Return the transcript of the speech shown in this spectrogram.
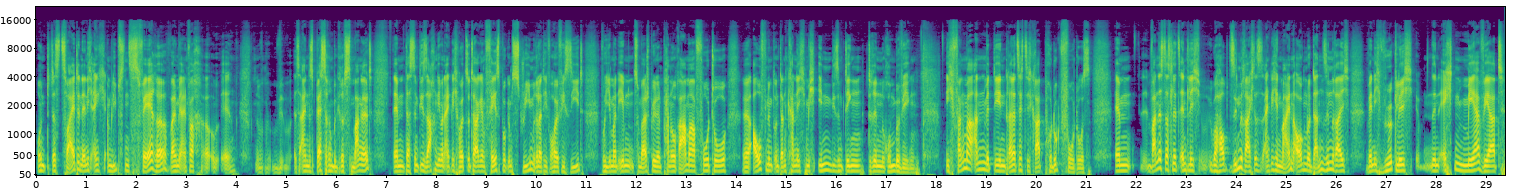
Und das zweite nenne ich eigentlich am liebsten Sphäre, weil mir einfach äh, äh, es eines besseren Begriffs mangelt. Ähm, das sind die Sachen, die man eigentlich heutzutage im Facebook, im Stream relativ häufig sieht, wo jemand eben zum Beispiel ein Panoramafoto äh, aufnimmt und dann kann ich mich in diesem Ding drin rumbewegen. Ich fange mal an mit den 360-Grad-Produktfotos. Ähm, wann ist das letztendlich überhaupt sinnreich? Das ist eigentlich in meinen Augen nur dann sinnreich, wenn ich wirklich einen echten Mehrwert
